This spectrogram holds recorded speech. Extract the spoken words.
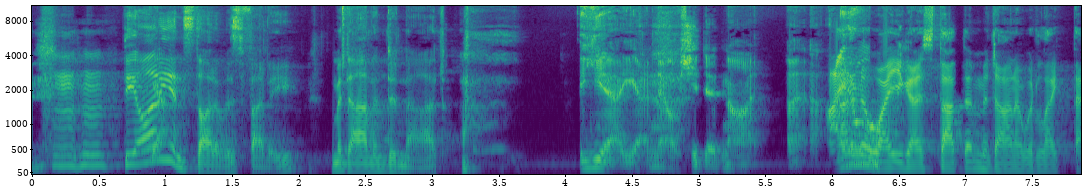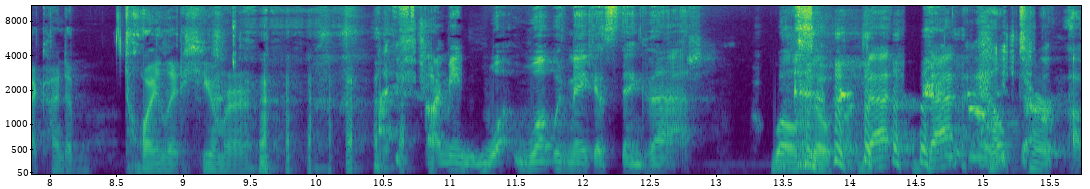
Mm-hmm. The audience thought it was funny. Madonna did not. Yeah, yeah, no, she did not. I, I, I don't know why you guys thought that Madonna would like that kind of toilet humor. I, I mean, what what would make us think that? Well, so that that helped her. Uh,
